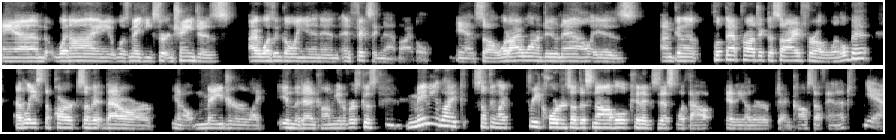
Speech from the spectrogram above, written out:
And when I was making certain changes, I wasn't going in and, and fixing that Bible. And so what I want to do now is I'm gonna put that project aside for a little bit, at least the parts of it that are, you know, major like in the Dencom universe, because Mhm. maybe like something like three quarters of this novel could exist without any other Dencom stuff in it. Yeah.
